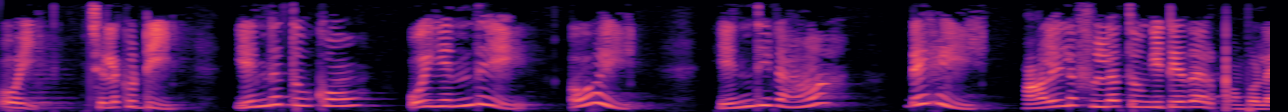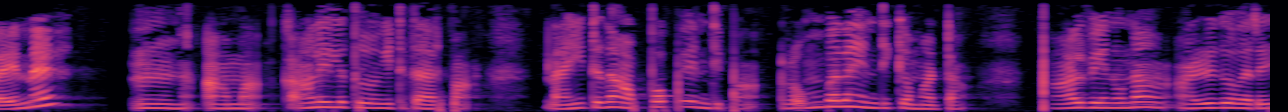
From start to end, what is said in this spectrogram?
ஓய் சிலக்குட்டி என்ன தூக்கம்? ஓய் எந்தி ஓய் எந்திடா. டேய் காலையில் ஃபுல்லாக தூங்கிட்டே தான் இருப்பான் போல என்ன? ம் ஆமாம் காலையில் தூங்கிட்டு தான் இருப்பான். நைட்டு தான் அப்பப்போ எந்திப்பான். ரொம்பலாம் எந்திக்க மாட்டான். பால் வேணும்னா அழுகுவார்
